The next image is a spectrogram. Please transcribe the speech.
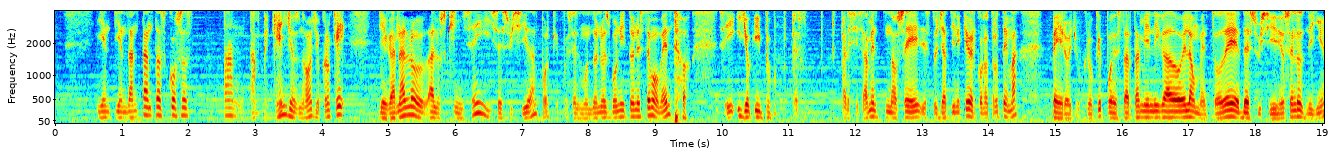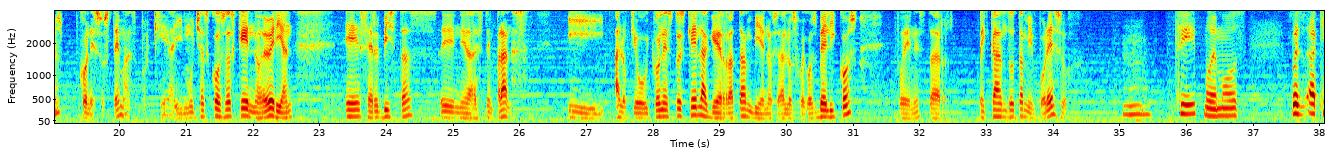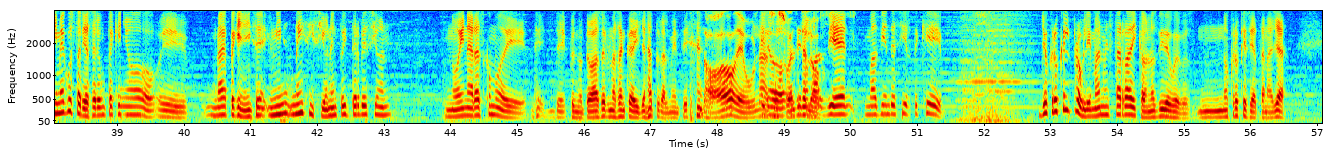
y entiendan tantas cosas tan, tan pequeños, ¿no? Yo creo que llegan a, lo, a, los 15 y se suicidan porque pues el mundo no es bonito en este momento, ¿sí? Y yo, y pues precisamente, no sé, esto ya tiene que ver con otro tema, pero yo creo que puede estar también ligado el aumento de, de suicidios en los niños con esos temas, porque hay muchas cosas que no deberían eh, ser vistas en edades tempranas. Y a lo que voy con esto es que la guerra también, o sea, los juegos bélicos pueden estar pecando también por eso. Mm, sí, podemos. Pues aquí me gustaría hacer un pequeño, eh, una pequeña una incisión en tu intervención. No en aras como de, de, de, pues no te va a hacer una zancadilla naturalmente. No, de una, sino, eso suéltelo. Más bien, más bien decirte que yo creo que el problema no está radicado en los videojuegos. No creo que sea tan allá.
